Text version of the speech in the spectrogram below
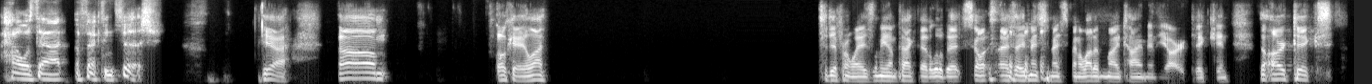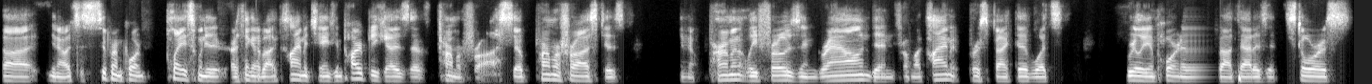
how is that affecting fish? Yeah. Um, okay, a lot to different ways. Let me unpack that a little bit. So, as I mentioned, I spent a lot of my time in the Arctic, and the Arctic's, uh, you know, it's a super important place when you are thinking about climate change, in part because of permafrost. So, permafrost is, you know, permanently frozen ground, and from a climate perspective, what's really important about that is it stores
